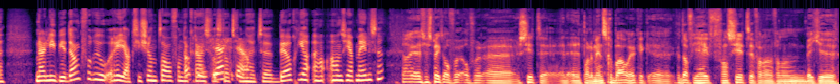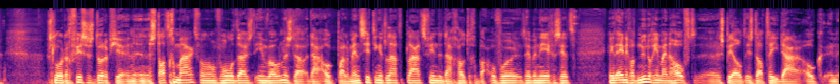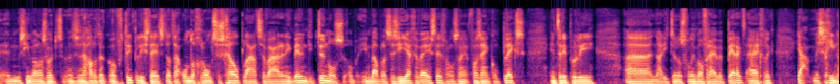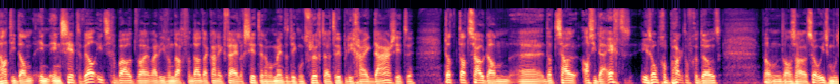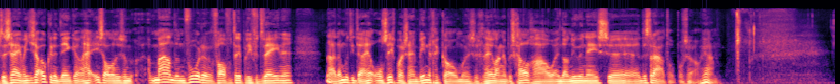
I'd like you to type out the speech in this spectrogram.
naar Libië. Dank voor uw reactie. Chantal van der Oké, Kruis was dat gedaan. vanuit eh, België. Hans-Jaap Melissen? Nou, ze spreekt over, over eh Sirte en, en het parlementsgebouw. Hè. Kijk, eh Gaddafi heeft van Sirte, van een, van een beetje slordig vissersdorpje... Een, een, een stad gemaakt van ongeveer 100.000 inwoners. Daar, daar ook parlementszittingen te laten plaatsvinden. Daar grote gebouwen voor te hebben neergezet. Het enige wat nu nog in mijn hoofd eh, speelt... is dat hij daar ook een, misschien wel een soort... Ze hadden het ook over Tripoli steeds... dat daar ondergrondse schuilplaatsen waren. En ik ben in die tunnels op, in Bab el-Azizia geweest... Van, zijn, van zijn complex in Tripoli. Eh, nou, die tunnels vond ik wel vrij beperkt eigenlijk. Ja, misschien had hij dan in, in zitten wel iets gebouwd... Waar, waar hij van dacht van nou, daar kan ik veilig zitten... en op het moment dat ik moet vluchten uit Tripoli ga ik daar zitten. Dat, dat zou dan... eh, dat zou, als hij daar echt is opgepakt of gedood dan, dan zou het zoiets moeten zijn. Want je zou ook kunnen denken, hij is al dus een maanden voor de val van Tripoli verdwenen. Nou, dan moet hij daar heel onzichtbaar zijn binnengekomen. Zich heel lang hebben schuilgehouden. En dan nu ineens eh, de straat op of zo, ja.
